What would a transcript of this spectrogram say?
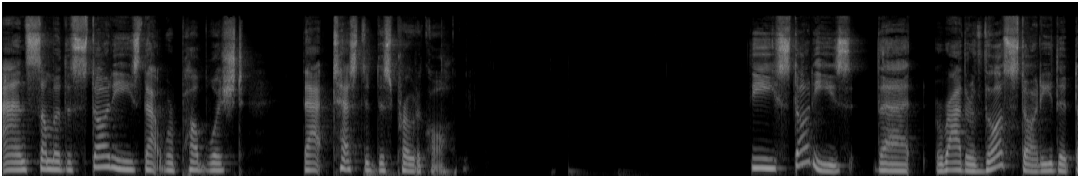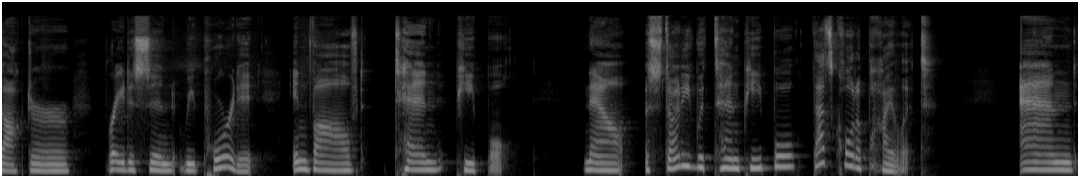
and some of the studies that were published that tested this protocol. The studies that, or rather, the study that Dr. Bredesen reported involved 10 people. Now, a study with 10 people, that's called a pilot. And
